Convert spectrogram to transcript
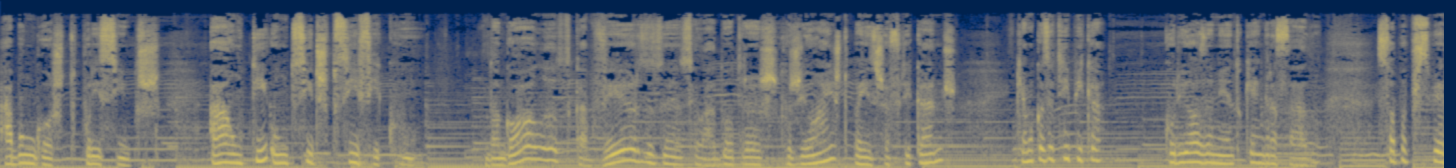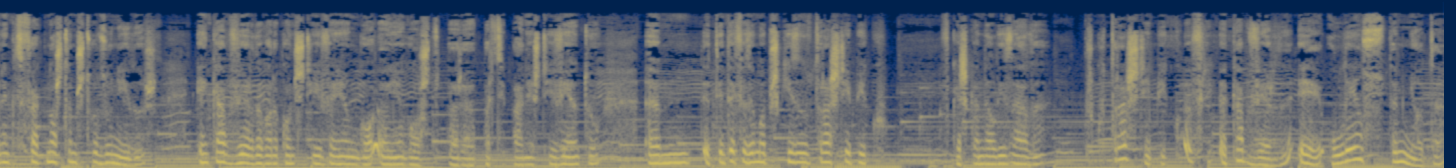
Há bom gosto, por isso simples. Há um, um tecido específico de Angola, de Cabo Verde, de, sei lá, de outras regiões, de países africanos, que é uma coisa típica. Curiosamente, o que é engraçado, só para perceberem que de facto nós estamos todos unidos, em Cabo Verde, agora quando estive em agosto para participar neste evento, um, tentei fazer uma pesquisa do traje típico. Fiquei escandalizada, porque o traje típico a Cabo Verde é o lenço da minhota,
